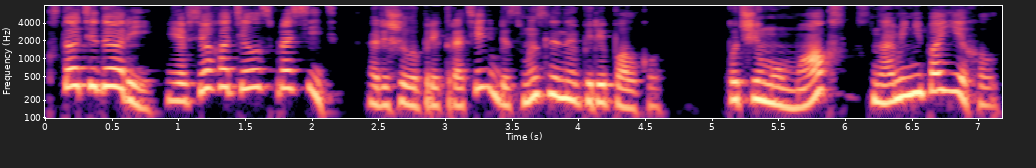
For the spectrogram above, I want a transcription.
Кстати, Дарий, я все хотела спросить, решила прекратить бессмысленную перепалку. Почему Макс с нами не поехал?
